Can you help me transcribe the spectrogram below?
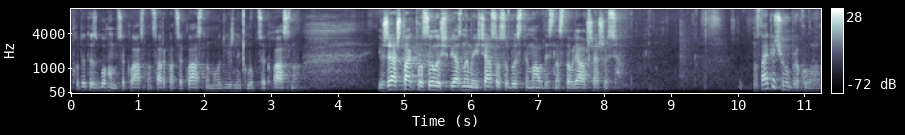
ходити з Богом це класно, церква це класно, молодіжний клуб це класно. І вже аж так просили, щоб я з ними і час особистий мав, десь наставляв ще щось. Знаєте, чого бракувало?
